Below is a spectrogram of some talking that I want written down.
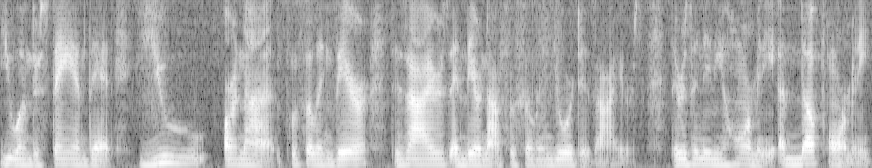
you understand that you are not fulfilling their desires and they're not fulfilling your desires. There isn't any harmony, enough harmony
